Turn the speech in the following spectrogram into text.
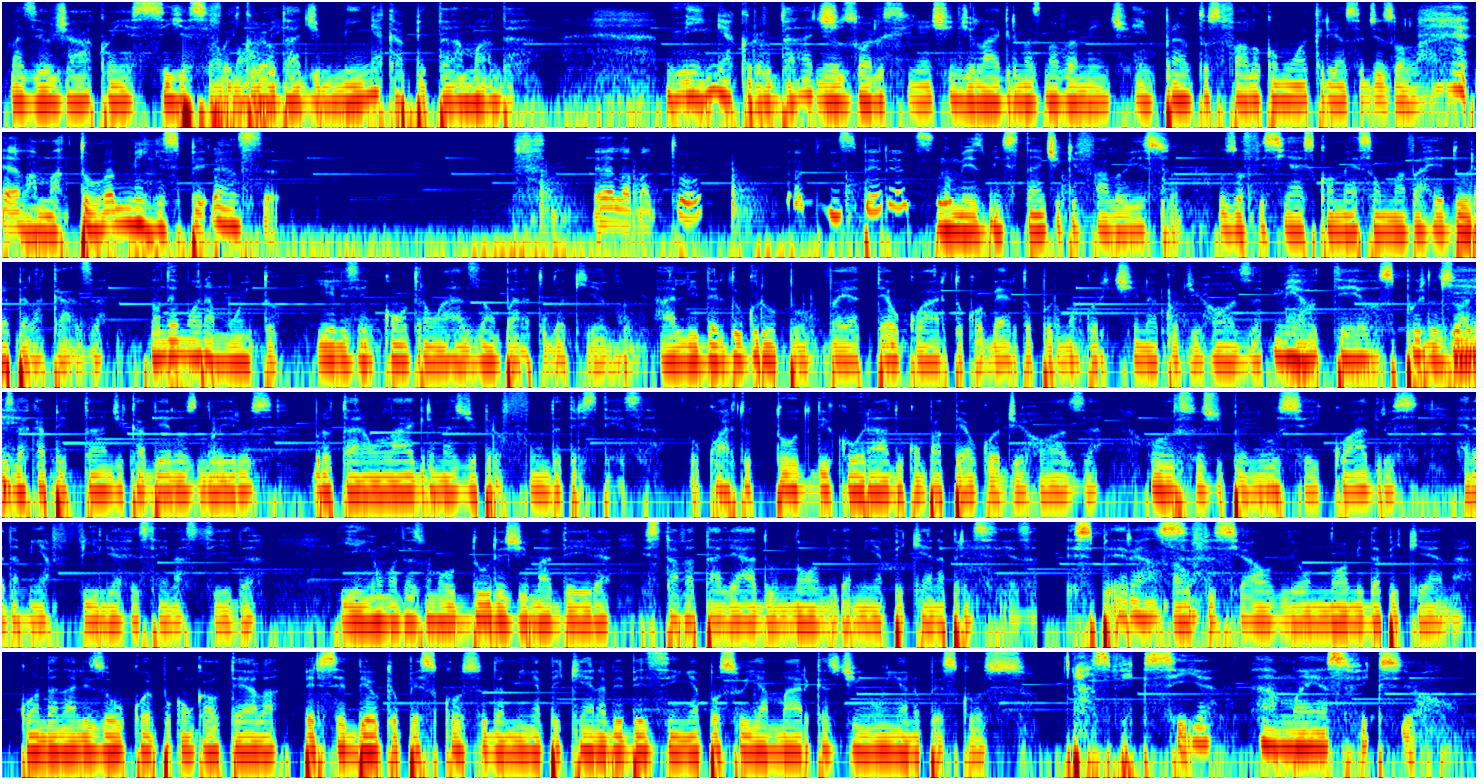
Mas eu já conhecia seu Foi nome. Foi crueldade minha, capitã Amanda. Minha crueldade. Meus olhos se enchem de lágrimas novamente. Em prantos falo como uma criança desolada. Ela matou a minha esperança. Ela matou a minha esperança. No mesmo instante que falo isso, os oficiais começam uma varredura pela casa. Não demora muito e eles encontram a razão para tudo aquilo. A líder do grupo vai até o quarto coberto por uma cortina cor-de-rosa. Meu Deus, por Dos quê? olhos da capitã de cabelos loiros brotaram lágrimas de profunda tristeza. O quarto todo decorado com papel cor-de-rosa, ursos de pelúcia e quadros era da minha filha recém-nascida, e em uma das molduras de madeira estava talhado o nome da minha pequena princesa. Esperança. A oficial leu o nome da pequena. Quando analisou o corpo com cautela, percebeu que o pescoço da minha pequena bebezinha possuía marcas de unha no pescoço. Asfixia. A mãe asfixiou.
